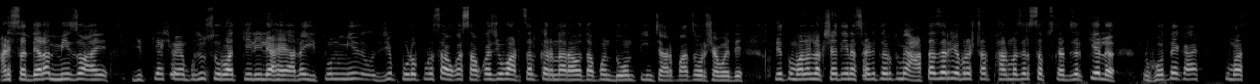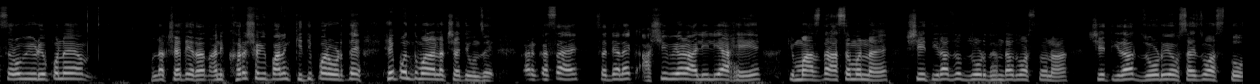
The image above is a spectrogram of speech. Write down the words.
आणि सध्याला मी जो आहे इतक्या शेळ्यांपासून सुरुवात केलेली आहे आणि इथून मी जे पुढं पुढं सावका सावका जी वाटचाल करणार आहोत आपण दोन तीन चार पाच वर्षामध्ये ते तुम्हाला लक्षात येण्यासाठी तर तुम्ही आता जर एव्हरेस्टार स्टार फार्मा जर सबस्क्राईब जर केलं तर होते काय? तुम्हाला सर्व व्हिडिओ पण लक्षात येतात आणि खरं शेळीपालन किती परवडते हे पण तुम्हाला लक्षात येऊन जाईल. कारण कसं आहे सध्याला एक अशी वेळ आलेली आहे की माझं तर असं म्हणणं आहे शेतीला जो जोडधंदा जो असतो ना शेतीला जोड व्यवसाय जो असतो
